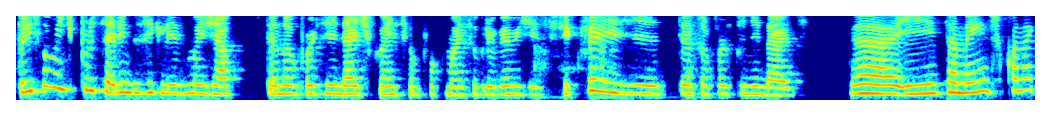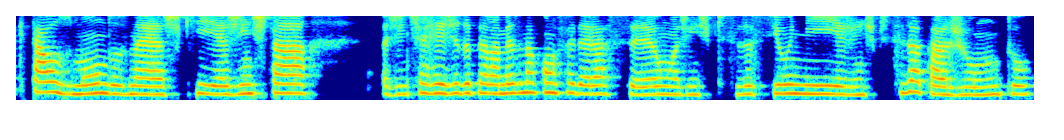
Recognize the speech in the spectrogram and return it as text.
principalmente por serem do ciclismo, já tendo a oportunidade de conhecer um pouco mais sobre o BMX. Fico feliz de ter essa oportunidade. É, e também de conectar os mundos, né? Acho que a gente está. A gente é regido pela mesma confederação, a gente precisa se unir, a gente precisa estar junto.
